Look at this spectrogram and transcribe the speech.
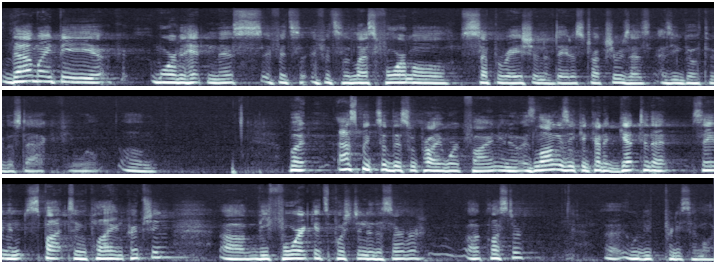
that might be more of a hit and miss if it's, if it's a less formal separation of data structures as, as you go through the stack, if you will. Um, but aspects of this would probably work fine, you know, as long as you can kind of get to that same spot to apply encryption um, before it gets pushed into the server uh, cluster, uh, it would be pretty similar.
